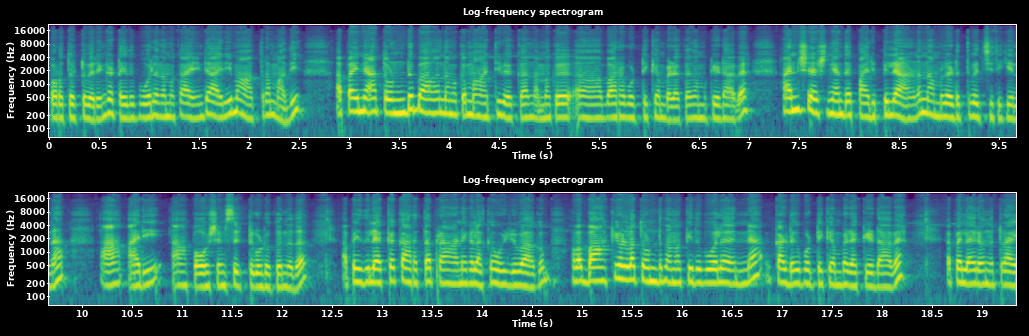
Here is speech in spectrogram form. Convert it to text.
പുറത്തോട്ട് വരും കേട്ടോ. ഇതുപോലെ നമുക്ക് അതിന്റെ അരി മാത്രം മതി. അപ്പോൾ അതിന് ആ തൊണ്ട് ഭാഗം നമുക്ക് മാറ്റി വെക്കാം. നമുക്ക് വറ പൊട്ടിക്കുമ്പോഴൊക്കെ നമുക്ക് ഇടാവേ. അതിനുശേഷം ഞാൻ പരിപ്പിലാണ് നമ്മൾ എടുത്ത് വെച്ചിരിക്കുന്ന ആ അരി ആ പോർഷൻസ് ഇട്ട് കൊടുക്കുന്നത്. അപ്പോൾ ഇതിലൊക്കെ കറുത്ത പ്രാണികളൊക്കെ ഒഴിവാകും. അപ്പോൾ ബാക്കിയുള്ള തൊണ്ട് നമുക്കിതുപോലെ തന്നെ കടുക് പൊട്ടിക്കുമ്പോഴൊക്കെ ഇടാവേ. അപ്പോൾ എല്ലാവരും ഒന്ന് ട്രൈ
